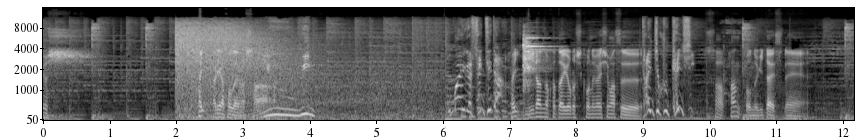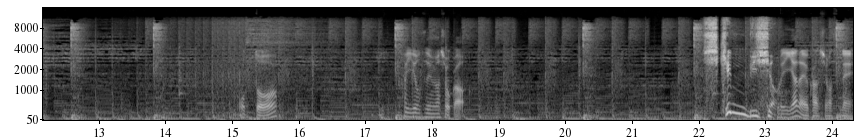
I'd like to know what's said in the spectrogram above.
よし。はい、ありがとうございました。You win お前が先手だはい、2段の方よろしくお願いします。対局開始さあ、パンツを脱ぎたいですね。おっと一回様子見ましょうか。これ嫌な予感しますね。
